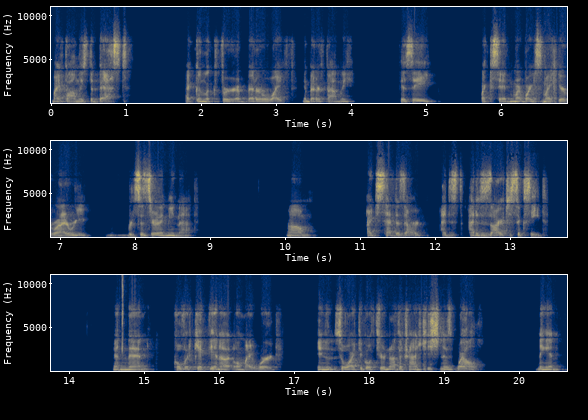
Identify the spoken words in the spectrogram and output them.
My family's the best. I couldn't look for a better wife and better family because they, like I said, my wife's my hero, and I really sincerely mean that. Um, I just had desire. I just had a desire to succeed, and then COVID kicked in. oh my word! And so I had to go through another transition as well. And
